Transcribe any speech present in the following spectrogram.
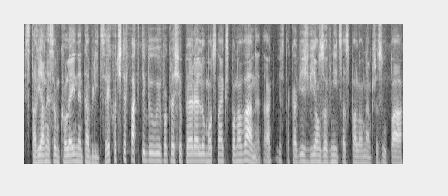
Stawiane są kolejne tablice, choć te fakty były w okresie PRL-u mocno eksponowane. Tak? Jest taka wieś Wiązownica spalona przez UPA,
